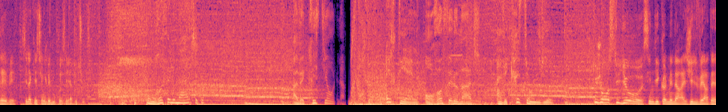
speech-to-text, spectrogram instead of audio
rêver? C'est la question que je vais vous poser. À tout de suite. On refait le match. Avec Christian. RTL On refait le match avec Christian Olivier. Toujours au studio, Cindy Colmenares, Gilles Verdès,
